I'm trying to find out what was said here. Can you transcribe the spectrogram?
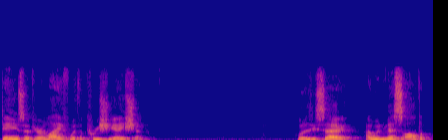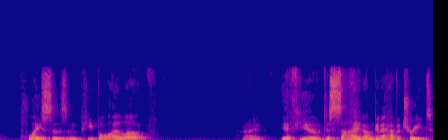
days of your life with appreciation. What does he say? I would miss all the places and people I love. Right? If you decide I'm going to have a treat,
